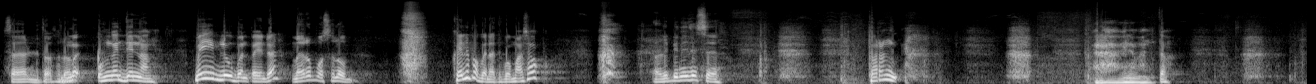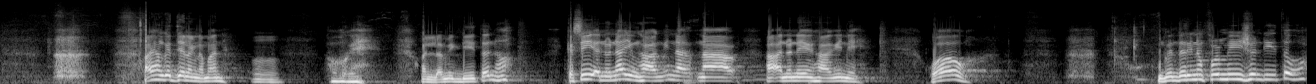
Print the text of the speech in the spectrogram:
Sir, dito sa loob. Ma- hanggang dyan lang. May looban pa yun doon? Meron po sa loob. Kailan pa ba natin pumasok? Alipin din, sir. Parang... Grabe naman to. Ay, hanggang dyan lang naman. Mm. Okay. Ang lamig dito, no? Kasi ano na, yung hangin, na, na ah, ano na yung hangin eh. Wow! Ang ganda rin ng formation dito. oh.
